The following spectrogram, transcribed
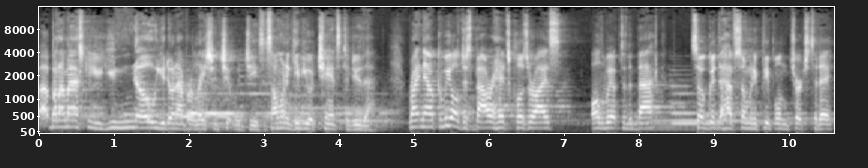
Uh, but I'm asking you, you know you don't have a relationship with Jesus. I want to give you a chance to do that. Right now, can we all just bow our heads, close our eyes, all the way up to the back? So good to have so many people in church today.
